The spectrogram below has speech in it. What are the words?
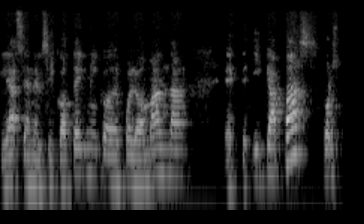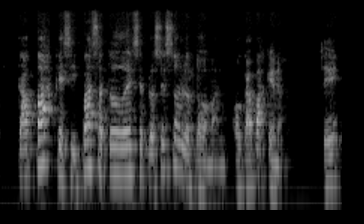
le hacen el psicotécnico, después lo mandan, este, y capaz, por, capaz que si pasa todo ese proceso lo toman, o capaz que no, ¿sí?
